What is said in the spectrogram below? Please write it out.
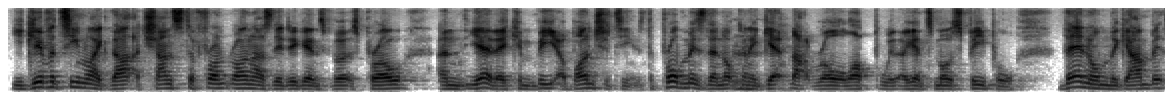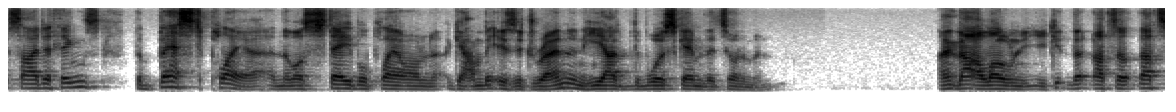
you give a team like that a chance to front run as they did against Virtus Pro. And yeah, they can beat a bunch of teams. The problem is they're not going to get that roll up with, against most people. Then on the Gambit side of things, the best player and the most stable player on Gambit is Adren. And he had the worst game of the tournament. I think that alone, can, that, that's a, that's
